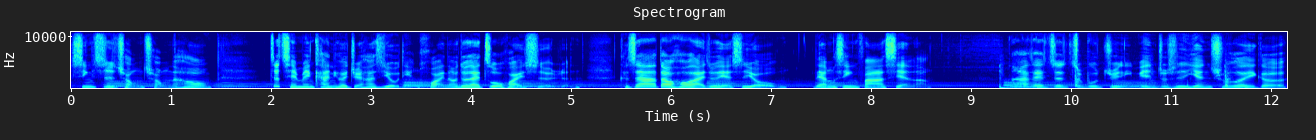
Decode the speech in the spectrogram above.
心事重重，然后。就前面看你会觉得他是有点坏，然后就在做坏事的人，可是他到后来就也是有良心发现啦。那他在这这部剧里面就是演出了一个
